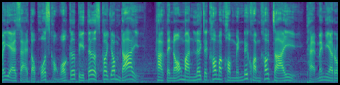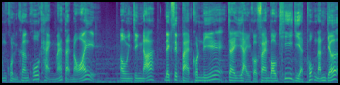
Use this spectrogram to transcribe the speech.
ไม่แยแสต่อโพสต์ของวอลเกอร์ปีเตอร์สก็ย่อมได้ หากแต่น้องมันเลือกจะเข้ามาคอมเมนต์ด้วยความเข้าใจ แถมไม่มีอารมณ์ขุนเคืองคู่แข่งแม้แต่น้อย เอาจริงๆนะ เด็ก 18 คนนี้ใจใหญ่กว่าแฟนบอลขี้เหยียดพวกนั้นเยอะ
